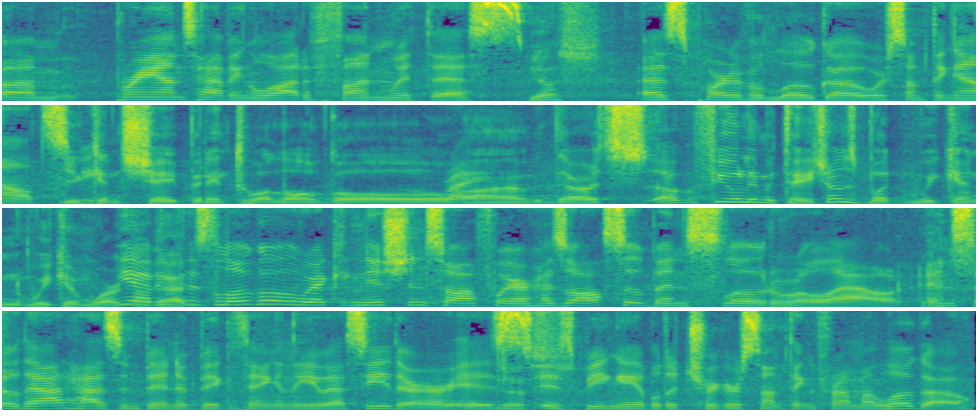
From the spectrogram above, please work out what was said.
um, brands having a lot of fun with this yes, as part of a logo or something else. you Be- can shape it into a logo. Right. Uh, there's a few limitations, but we can we can work yeah, on that. because logo recognition software has also been slow to roll out, and so that hasn't been a big thing in the U.S. either. Is Yes. is being able to trigger something from a logo.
